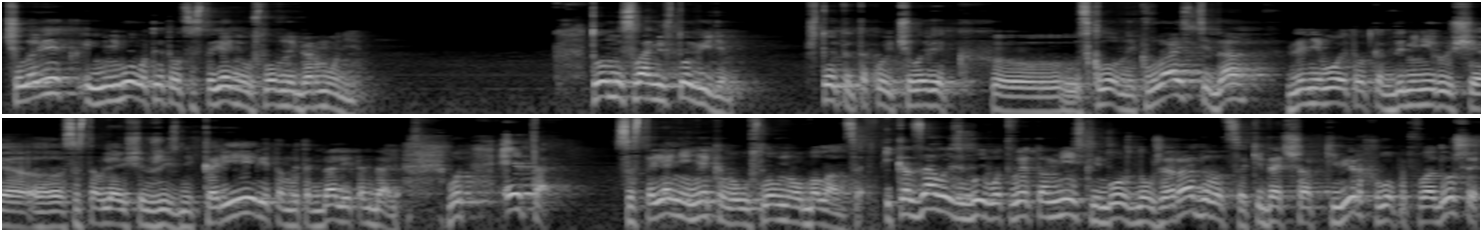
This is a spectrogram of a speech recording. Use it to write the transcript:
человек, и у него вот это вот состояние условной гармонии, то мы с вами что видим? Что это такой человек, э, склонный к власти, да? Для него это вот как доминирующая э, составляющая в жизни, карьере там, и так далее, и так далее. Вот это состояние некого условного баланса. И казалось бы, вот в этом месте можно уже радоваться, кидать шапки вверх, хлопать в ладоши.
